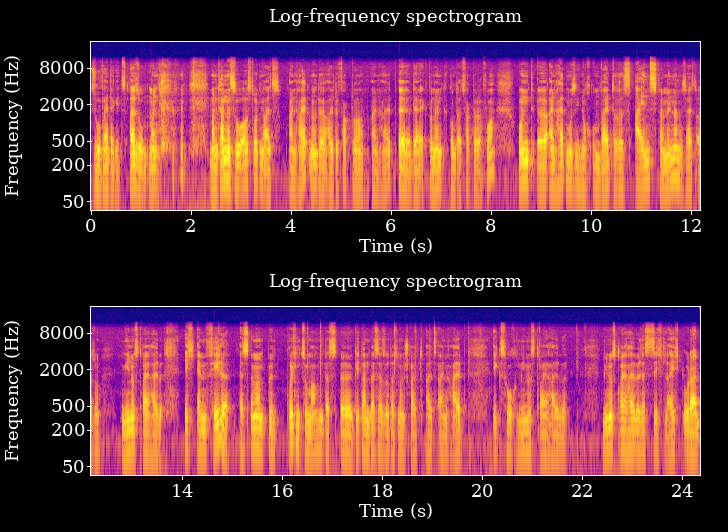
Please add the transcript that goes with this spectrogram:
So, weiter geht's. Also, man, man kann es so ausdrücken als 1,5, ne, der alte Faktor 1,5, äh, der Exponent kommt als Faktor davor. Und äh, 1,5 muss ich noch um weiteres 1 vermindern, das heißt also minus 3 halbe. Ich empfehle es immer mit Brüchen zu machen, das äh, geht dann besser, so dass man schreibt als 1,5 x hoch minus 3 halbe. Minus 3 halbe lässt sich leicht oder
